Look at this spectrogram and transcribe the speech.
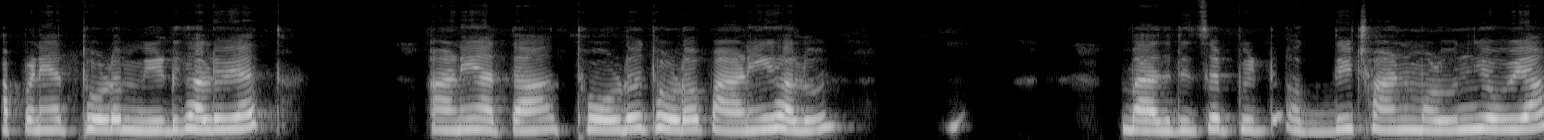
आपण यात थोडं मीठ घालूयात. आणि आता थोडं थोडं पाणी घालून बाजरीचं पीठ अगदी छान मळून घेऊया.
